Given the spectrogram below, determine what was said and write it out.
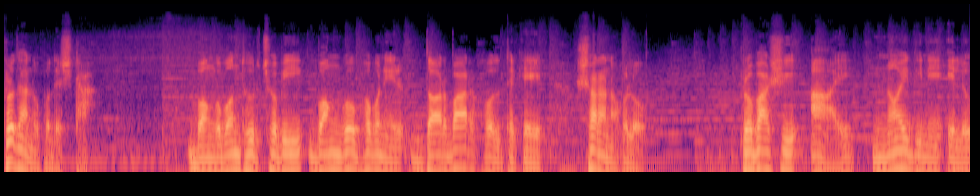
প্রধান উপদেষ্টা। বঙ্গবন্ধুর ছবি বঙ্গভবনের দরবার হল থেকে সরানো হলো। প্রবাসী আয় নয় দিনে এলো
